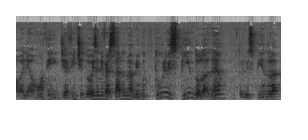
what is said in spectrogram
olha, ontem, dia 22, aniversário do meu amigo Túlio Espíndola, né? Túlio Espíndola,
